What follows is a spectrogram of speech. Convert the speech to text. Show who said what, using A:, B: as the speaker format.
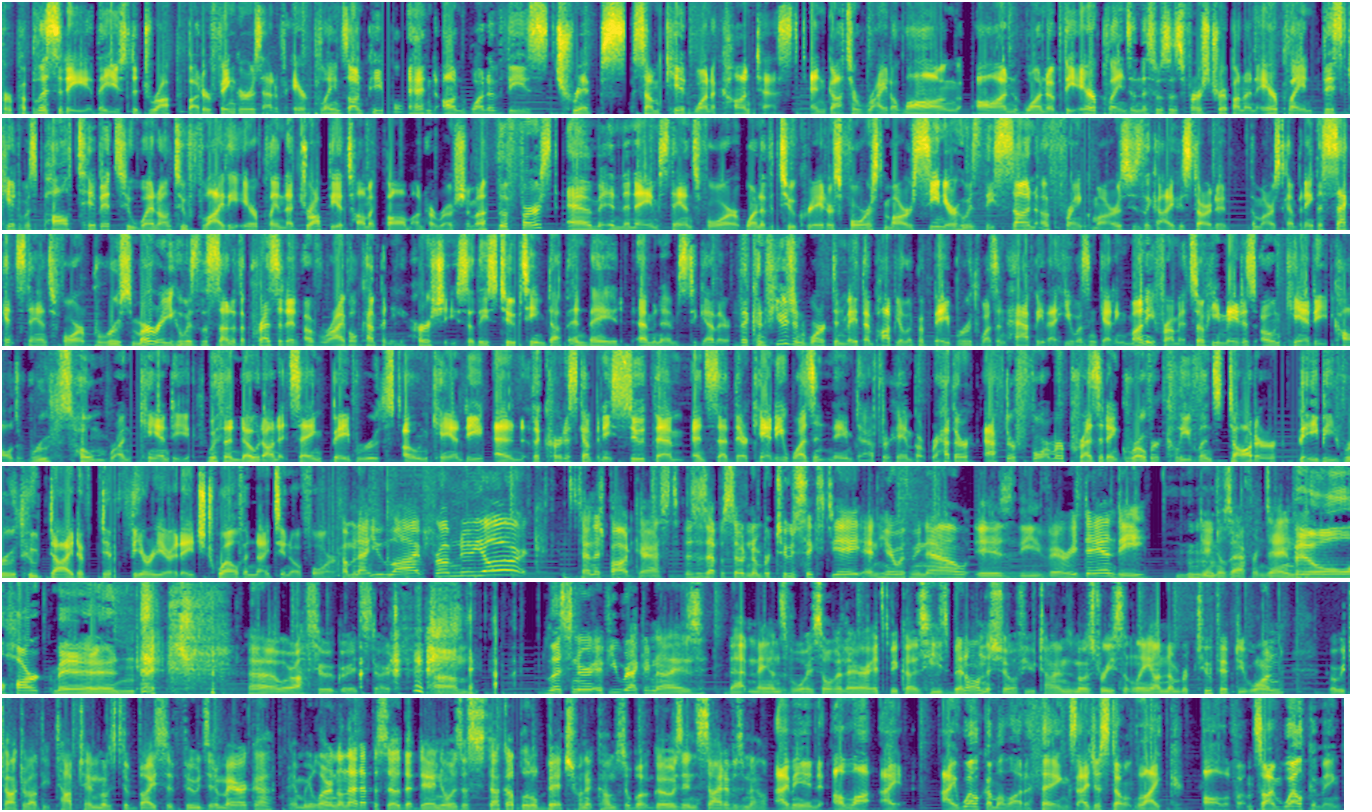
A: for publicity, they used to drop Butterfingers out of airplanes on people. And on one of these trips, some kid won a contest and got to ride along on one of the airplanes. And this was his first trip on an airplane. This kid was Paul Tibbets, who went on to fly the airplane that dropped the atomic bomb on Hiroshima. The first M in the name stands for one of the two creators, Forrest Mars Sr., who is the son of Frank Mars, who's the guy who started the Mars Company. The second stands for Bruce Murrie, who is the son of the president of rival company Hershey. So these two teamed up and made M&Ms together. The confusion worked and made them popular, but Babe Ruth wasn't happy that he wasn't getting money from it. So he made his own candy called Ruth's Home Run Candy with a note on it saying Babe Ruth's own candy. And the Curtiss Company sued them and said their candy wasn't named after him, but rather after former President Grover Cleveland's daughter, Baby Ruth, who died of diphtheria at age 12 in 1904.
B: Coming at you live from New York. It's 10ish Podcast. This is episode number 268, and here with me now is the very dandy
A: Mm.
B: Daniel Zafran. Dan,
A: Bill Hartman.
B: uh, we're off to a great start. Um, listener, if you recognize that man's voice over there, it's because he's been on the show a few times, most recently on number 251, where we talked about the top 10 most divisive foods in America. And we learned on that episode that Daniel is a stuck up little bitch when it comes to what goes inside of his mouth.
A: I mean, a lot. I I welcome a lot of things. I just don't like all of them. So I'm welcoming.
